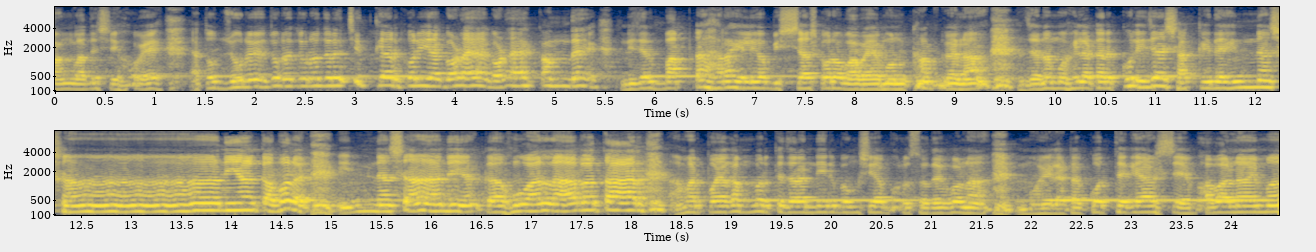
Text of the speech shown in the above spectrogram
বাংলাদেশি হয়ে এত জোরে জোরে জোরে জোরে চিৎকার করিয়া গড়ায় গড়ায় কান্দে। নিজের বাপটা হারাইলেও বিশ্বাস করো বাবা, এমন কাঁদবে না। যেন মহিলাটার কলিজায় সাক্ষী দেয়, ইন্না শানিয়াকা। বলে, ইন্না শানিয়াকা হুয়াল আবতার আমার পয়গাম্বরকে যারা নির্বংশিয়া বলছো দেখো না, মহিলাটা কোত্থেকে আসছে? বাবা নাই, মা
